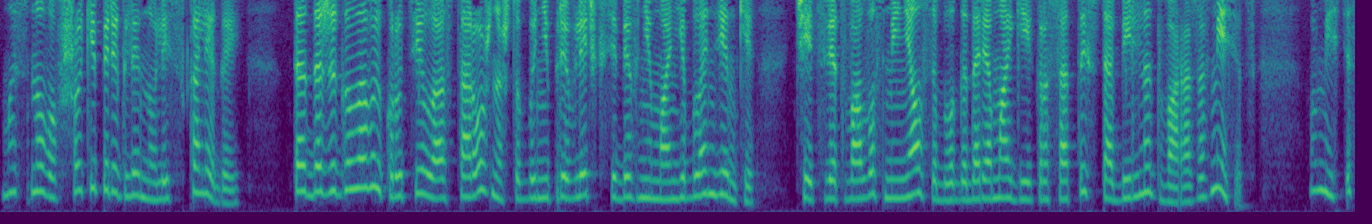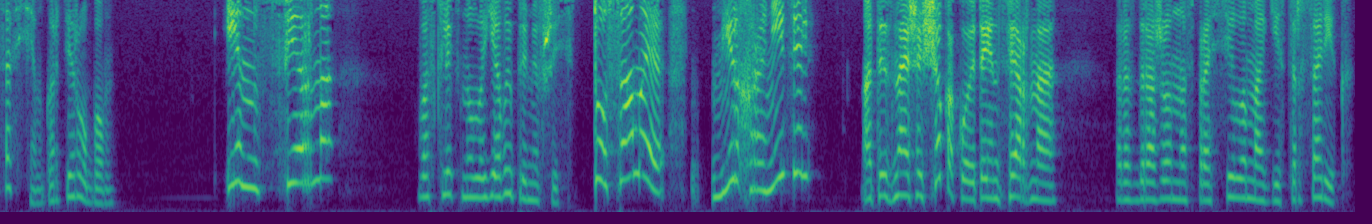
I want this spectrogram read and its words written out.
Мы снова в шоке переглянулись с коллегой. Та даже головы крутила осторожно, чтобы не привлечь к себе внимание блондинки, чей цвет волос менялся благодаря магии красоты стабильно два раза в месяц, вместе со всем гардеробом. «Инферно?» Воскликнула я, выпрямившись. «То самое? Мир-хранитель?» «А ты знаешь еще какое-то инферно?» раздраженно спросила магистр Сарик.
